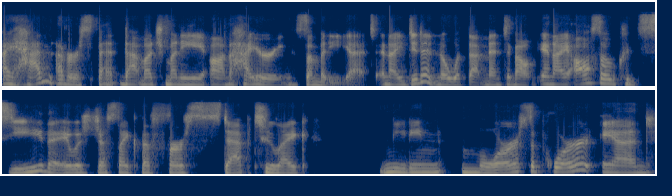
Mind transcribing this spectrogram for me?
I hadn't ever spent that much money on hiring somebody yet. And I didn't know what that meant about. And I also could see that it was just like the first step to like needing more support. And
